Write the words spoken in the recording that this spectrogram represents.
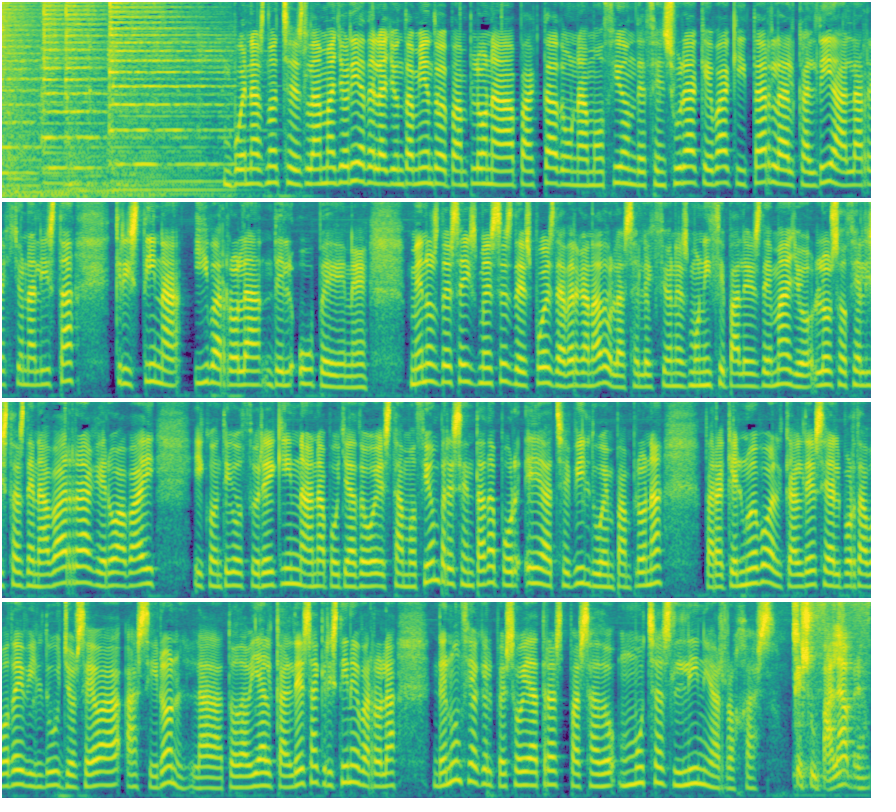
Buenas noches. La mayoría del Ayuntamiento de Pamplona ha pactado una moción de censura que va a quitar la alcaldía a la regionalista Cristina Ibarrola del UPN. Menos de seis meses después de haber ganado las elecciones municipales de mayo, los socialistas de Navarra, Gueroa Bay y Contigo Zurekin han apoyado esta moción presentada por EH Bildu en Pamplona para que el nuevo alcalde sea el portavoz de Bildu, Joseba Asirón. La todavía alcaldesa Cristina Ibarrola denuncia que el PSOE ha traspasado muchas líneas rojas. que su palabra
